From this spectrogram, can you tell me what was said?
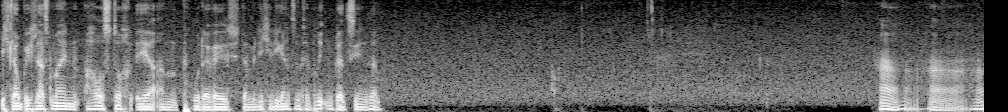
Ich glaube, ich lasse mein Haus doch eher am Po der Welt, damit ich hier die ganzen Fabriken platzieren kann. Ha, ha, ha.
